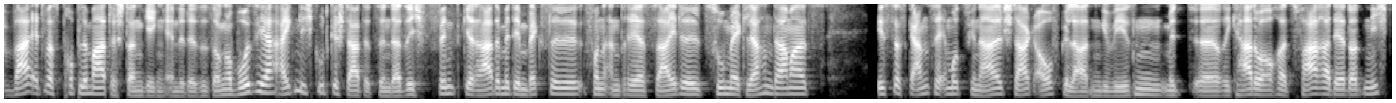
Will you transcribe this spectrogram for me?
War etwas problematisch dann gegen Ende der Saison, obwohl sie ja eigentlich gut gestartet sind. Also ich finde gerade mit dem Wechsel von Andreas Seidel zu McLaren damals ist das Ganze emotional stark aufgeladen gewesen mit äh, Ricardo auch als Fahrer, der dort nicht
